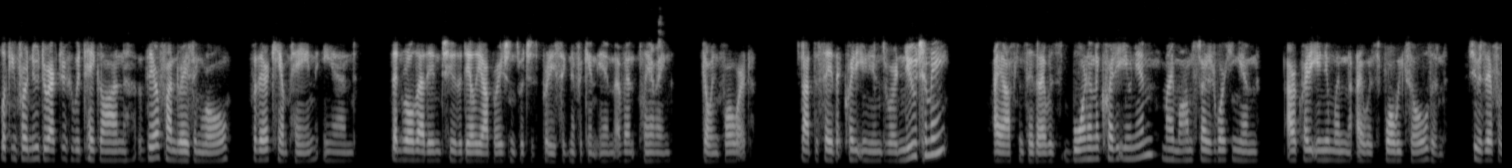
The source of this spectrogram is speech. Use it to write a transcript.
looking for a new director who would take on their fundraising role for their campaign and then roll that into the daily operations, which is pretty significant in event planning going forward. It's not to say that credit unions were new to me. I often say that I was born in a credit union. My mom started working in our credit union when I was four weeks old, and she was there for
